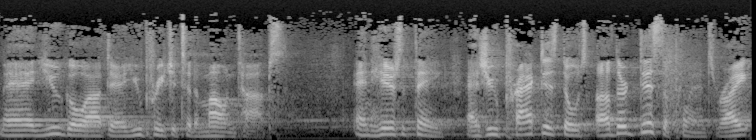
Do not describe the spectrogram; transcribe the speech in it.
man, you go out there, you preach it to the mountaintops. And here's the thing as you practice those other disciplines, right?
